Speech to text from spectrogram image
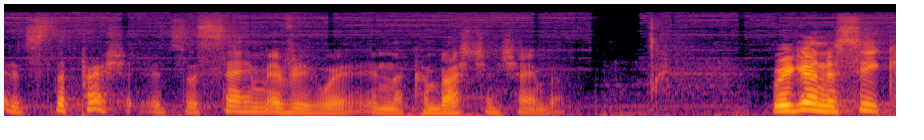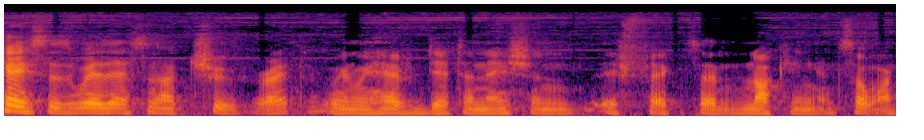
It's the pressure. It's the same everywhere in the combustion chamber. We're going to see cases where that's not true, right? When we have detonation effects and knocking and so on.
